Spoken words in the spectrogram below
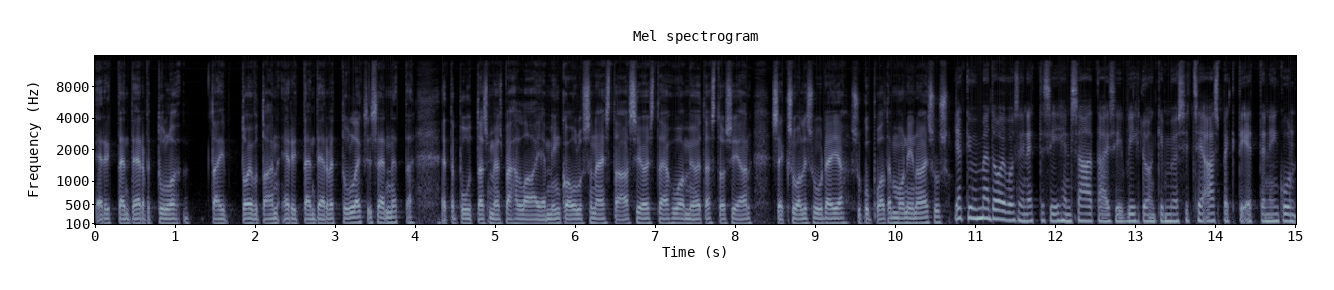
erittäin tervetuloa tai toivotaan erittäin tervetulleeksi sen, että, että puhuttaisiin myös vähän laajemmin koulussa näistä asioista ja huomioitaisiin tosiaan seksuaalisuuden ja sukupuolten moninaisuus. Ja kyllä mä toivoisin, että siihen saataisiin vihdoinkin myös sit se aspekti, että niin kun,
